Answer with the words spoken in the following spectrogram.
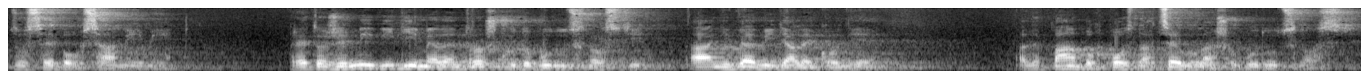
so sebou samými. Pretože my vidíme len trošku do budúcnosti a ani veľmi ďaleko nie. Ale Pán Boh pozná celú našu budúcnosť.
